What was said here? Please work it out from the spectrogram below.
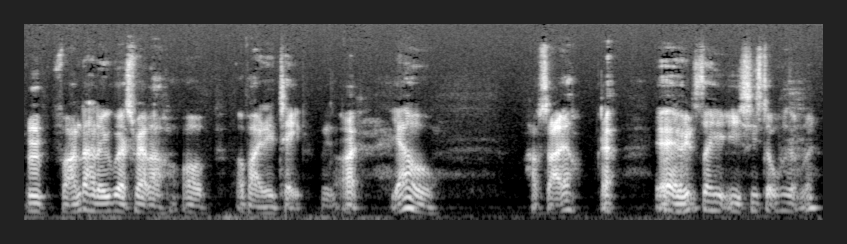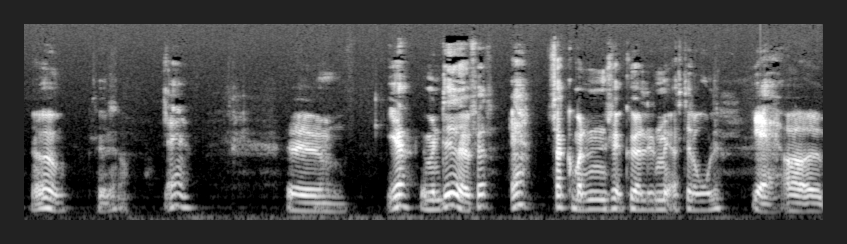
Mm. For andre har det jo ikke været svært at, at arbejde et tab. Men Nej. jeg har jo haft sejre. Ja. Ja, ja. ja. Venstre i, i sidste år, for eksempel. Ikke? Jo, jo. Det er det. Ja, ja. Øhm, Ja, jamen det er fedt. Ja. Så kommer den til at køre lidt mere stille og roligt. ja, og øh,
